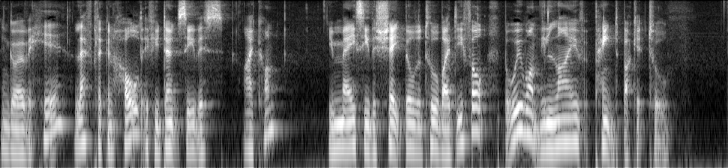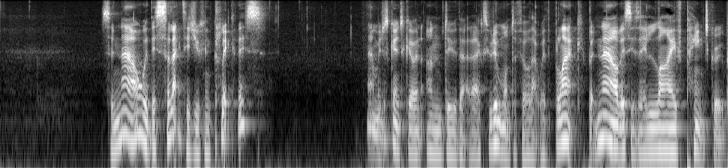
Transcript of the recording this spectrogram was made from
and go over here, left click and hold if you don't see this icon. You may see the shape builder tool by default, but we want the live paint bucket tool. So now with this selected, you can click this and we're just going to go and undo that there because we didn't want to fill that with black, but now this is a live paint group.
